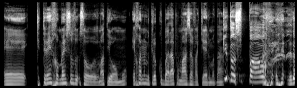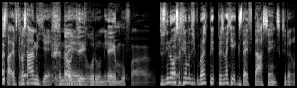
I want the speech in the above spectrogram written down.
Ε, και τρέχω μέσα στο, στο δωμάτιό μου. Έχω ένα μικρό κουμπαρά που μάζαβα κέρματα. Και το σπάω. δεν το σπάω. Ευτυχώς άνοιγε. Δεν είναι Οκ. το γουρούνι. Ε, μούφα. τους δίνω όσα χρήματα έχει κουμπαράς. Παίζει να έχει 67 cents, ξέρω εγώ.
